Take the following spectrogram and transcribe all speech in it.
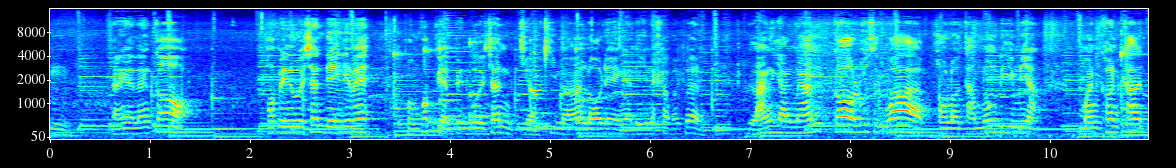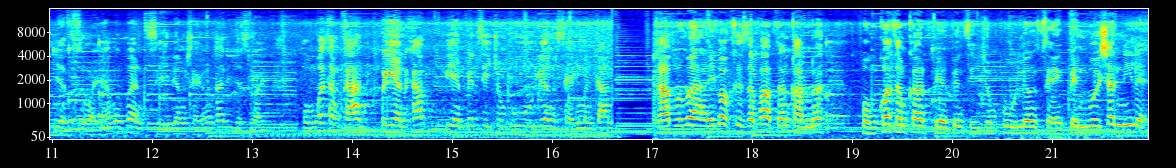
อืมหลังจากนั้นก็ พอเป็นเวอร์ชันแดงใช่ไหมผมก็เปลี่ยนเป็นเวอร์ชันเขียวขี้ม้าล้อแดงอันนี้นะครับเพื่อนๆหลังจากนั้นก็รู้สึกว่าพอเราทำน้องดีมเนี่ยมันค่อนข้างที่จะสวยครับเพื่อนๆสีเรืองแสงค่อนข้างที่จะสวย ผมก็ทำการเปลี่ยนครับเปลี่ยนเป็นสีชมพูเรืองแสงเหมือนกันครับเพื่อนๆอันนี้ก็คือสภาพทั้งคันนะผมก็ทำการเปลี่ยนเป็นสีชมพูเรืองแสงเป็นเวอร์ชันนี้แหละ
